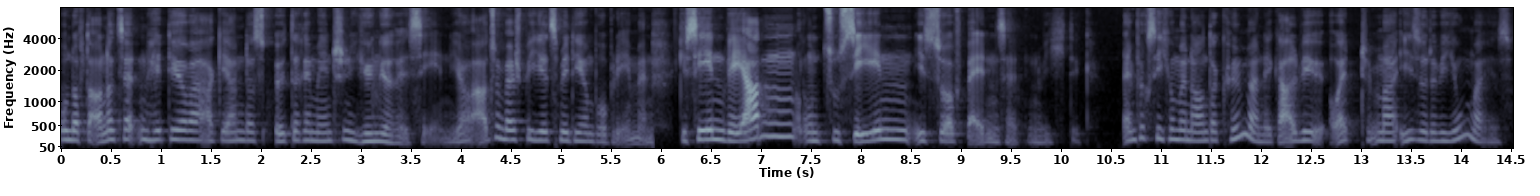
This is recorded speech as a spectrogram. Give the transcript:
und auf der anderen Seite hätte ich aber auch gern, dass ältere Menschen Jüngere sehen. Ja, auch zum Beispiel jetzt mit ihren Problemen. Gesehen werden und zu sehen ist so auf beiden Seiten wichtig. Einfach sich umeinander kümmern, egal wie alt man ist oder wie jung man ist.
